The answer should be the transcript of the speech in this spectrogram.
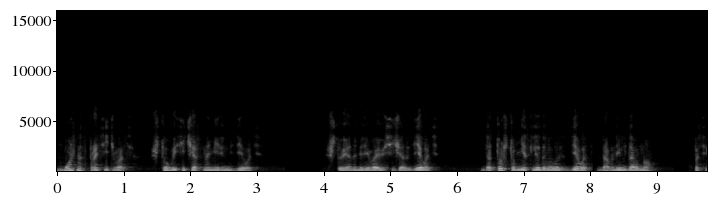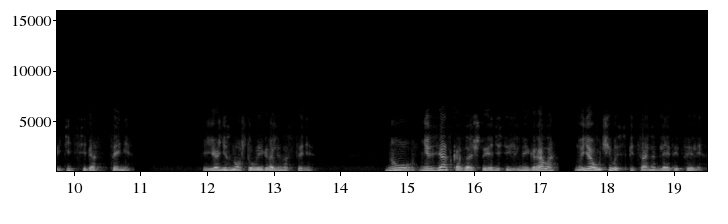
Можно спросить вас, что вы сейчас намерены делать? Что я намереваюсь сейчас делать? Да то, что мне следовало сделать давным-давно. Посвятить себя сцене. Я не знал, что вы играли на сцене. Ну, нельзя сказать, что я действительно играла, но я училась специально для этой цели.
